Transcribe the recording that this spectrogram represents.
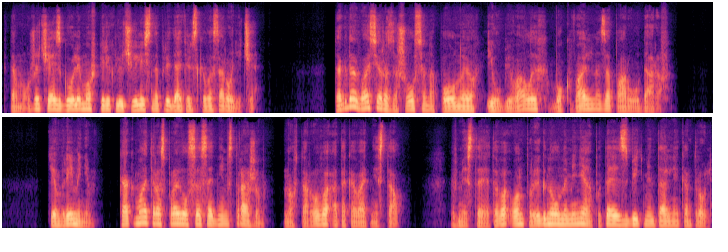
К тому же часть големов переключились на предательского сородича. Тогда Вася разошелся на полную и убивал их буквально за пару ударов. Тем временем, как мать расправился с одним стражем, но второго атаковать не стал. Вместо этого он прыгнул на меня, пытаясь сбить ментальный контроль.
